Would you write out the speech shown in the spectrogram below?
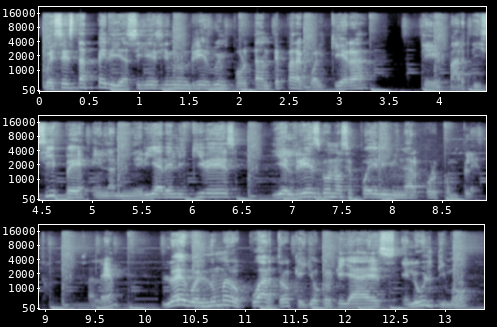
pues esta pérdida sigue siendo un riesgo importante para cualquiera que participe en la minería de liquidez y el riesgo no se puede eliminar por completo, ¿sale? Luego el número cuatro, que yo creo que ya es el último,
